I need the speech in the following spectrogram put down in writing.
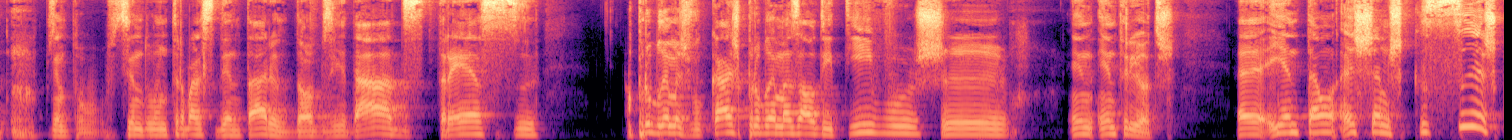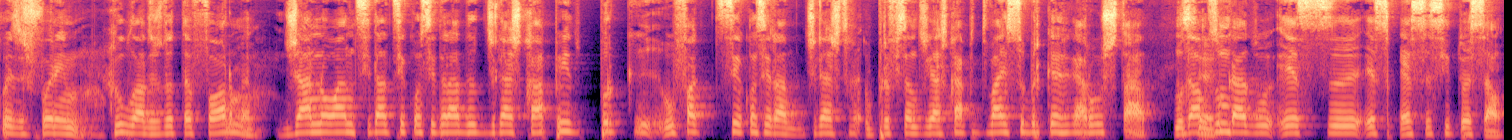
por exemplo, sendo um trabalho sedentário, de obesidade, stress, problemas vocais, problemas auditivos, eh, en- entre outros. E então achamos que se as coisas forem reguladas de outra forma, já não há necessidade de ser considerada de desgaste rápido, porque o facto de ser considerado desgaste, a profissão de desgaste rápido vai sobrecarregar o Estado. Mudámos um bocado esse, esse- essa situação.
